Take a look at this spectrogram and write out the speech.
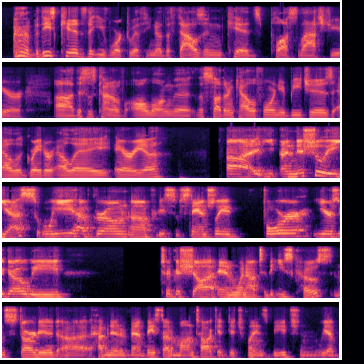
but these kids that you've worked with, you know, the thousand kids plus last year. Uh, this is kind of all along the the Southern California beaches, L, Greater LA area. Uh, initially, yes, we have grown uh, pretty substantially. Four years ago, we took a shot and went out to the East Coast and started uh, having an event based out of Montauk at Ditch Plains Beach, and we have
